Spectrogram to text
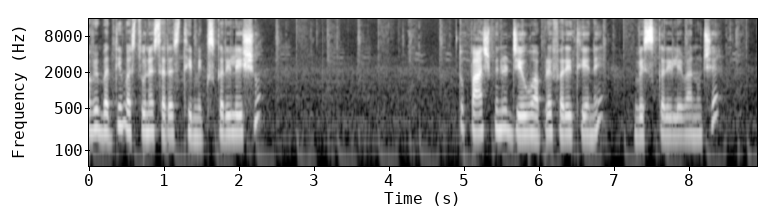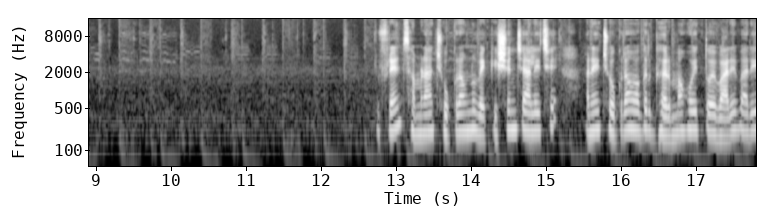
હવે બધી વસ્તુને સરસથી મિક્સ કરી લઈશું. તો પાંચ મિનિટ જેવું આપણે ફરીથી એને વિસ્ક કરી લેવાનું છે. તો ફ્રેન્ડ્સ હમણાં છોકરાઓનું વેકેશન ચાલે છે અને છોકરાઓ અગર ઘરમાં હોય તો વારે વારે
